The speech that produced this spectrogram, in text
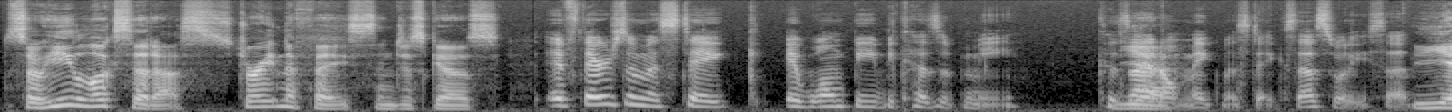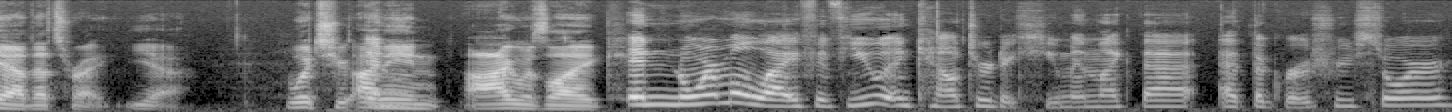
So he looks at us straight in the face and just goes, If there's a mistake, it won't be because of me cuz I don't make mistakes. That's what he said. "Yeah, that's right. Yeah." Which I And- mean, I was like, in normal life, if you encountered a human like that at the grocery store,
